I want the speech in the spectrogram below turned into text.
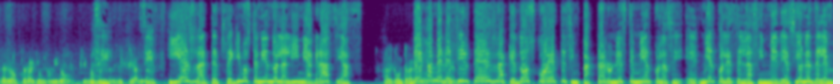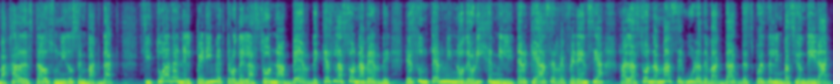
perdón, pero hay un ruido que no Sí, me permite hablar. Sí, y Ezra, te seguimos teniendo en la línea, gracias. Al contrario. Déjame decirte, Ezra, que dos cohetes impactaron este miércoles, eh, miércoles en las inmediaciones de la Embajada de Estados Unidos en Bagdad, situada en el perímetro de la zona verde. ¿Qué es la zona verde? Es un término de origen militar que hace referencia a la zona más segura de Bagdad después de la invasión de Irak.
